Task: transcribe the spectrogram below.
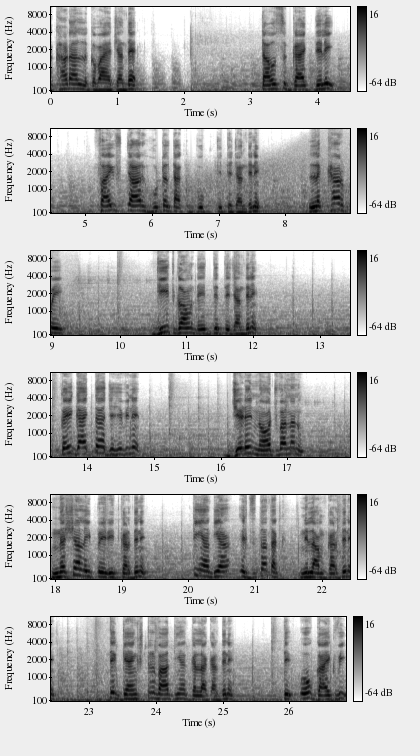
ਅਖਾੜਾ ਲਗਵਾਇਆ ਜਾਂਦਾ ਹੈ, ਤਾਂ ਉਸ ਗਾਇਕ ਦੇ ਲਈ 5 ਸਟਾਰ ਹੋਟਲ ਤੱਕ ਬੁੱਕ ਕੀਤੇ ਜਾਂਦੇ ਨੇ। ਲੱਖਾਂ ਰੁਪਏ ਗੀਤ ਗਾਉਣ ਦੇ ਦਿੱਤੇ ਜਾਂਦੇ ਨੇ। ਕਈ ਗਾਇਕ ਤਾਂ ਅਜਿਹੇ ਵੀ ਨੇ, ਜਿਹੜੇ ਨੌਜਵਾਨਾਂ ਨੂੰ ਨਸ਼ਿਆਂ ਲਈ ਪ੍ਰੇਰਿਤ ਕਰਦੇ ਨੇ, ਧੀਆਂ ਦੀਆਂ ਇੱਜ਼ਤਾਂ ਤੱਕ ਨਿਲਾਮ ਕਰਦੇ ਨੇ ਤੇ ਗੈਂਗਸਟਰਵਾਦ ਦੀਆਂ ਗੱਲਾਂ ਕਰਦੇ ਨੇ ਤੇ ਉਹ ਗਾਇਕ ਵੀ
